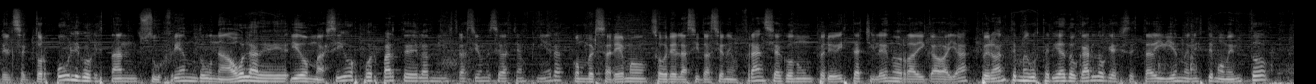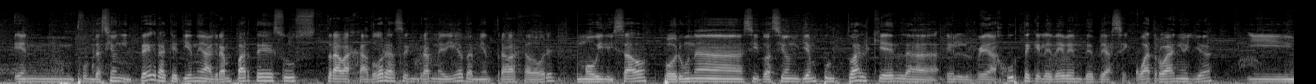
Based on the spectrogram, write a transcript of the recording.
del sector público que están sufriendo una ola de despidos masivos por parte de la administración de Sebastián Piñera. Conversaremos sobre la situación en Francia con un periodista chileno radicado allá. Pero antes me gustaría tocar lo que se está viviendo en este momento en Fundación Integra, que tiene a gran parte de sus trabajadoras, en gran medida también trabajadores, movilizados por una situación bien puntual, que es la, el reajuste que le deben desde hace cuatro años ya y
